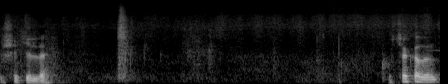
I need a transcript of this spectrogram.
bu şekilde. Hoşçakalın.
